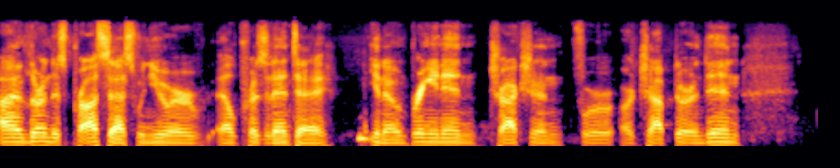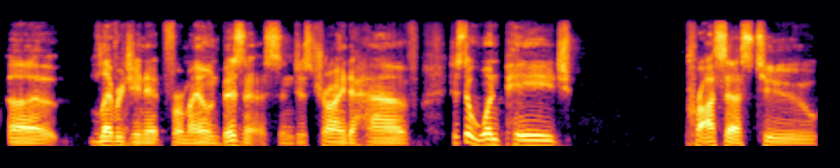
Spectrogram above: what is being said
I learned this process when you were El Presidente. You know, bringing in traction for our chapter, and then uh, leveraging it for my own business and just trying to have just a one page process to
